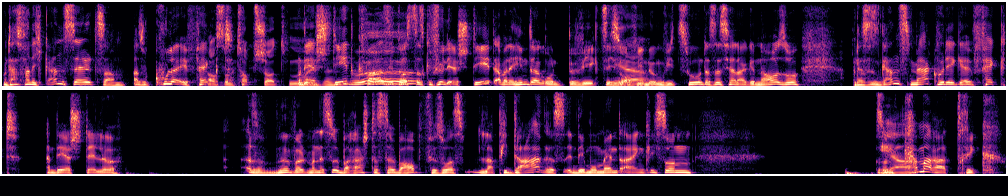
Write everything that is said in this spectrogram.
Und das fand ich ganz seltsam. Also cooler Effekt. Auch so ein Topshot. Und er steht quasi, du hast das Gefühl, er steht, aber der Hintergrund bewegt sich so auf ihn irgendwie zu. Und das ist ja da genauso. Und das ist ein ganz merkwürdiger Effekt an der Stelle. Also, ne, weil man ist so überrascht, dass da überhaupt für sowas Lapidares in dem Moment eigentlich so ein so ein ja. Kameratrick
